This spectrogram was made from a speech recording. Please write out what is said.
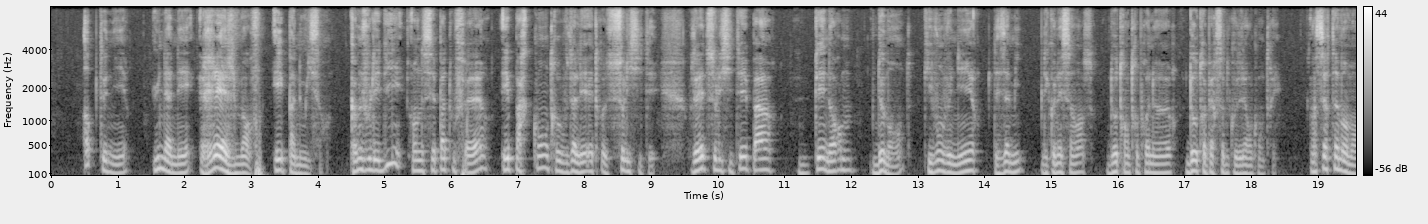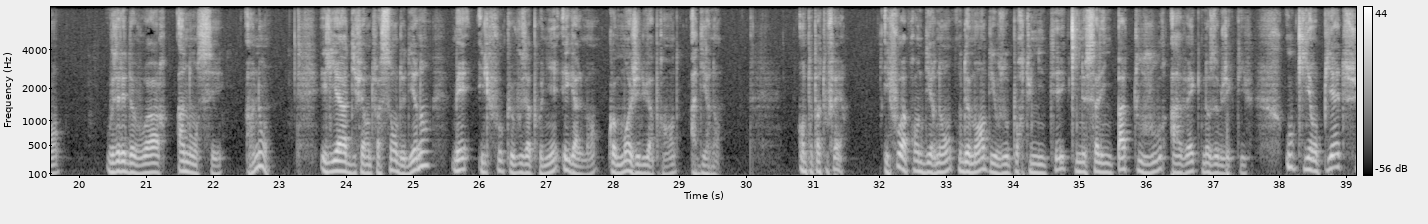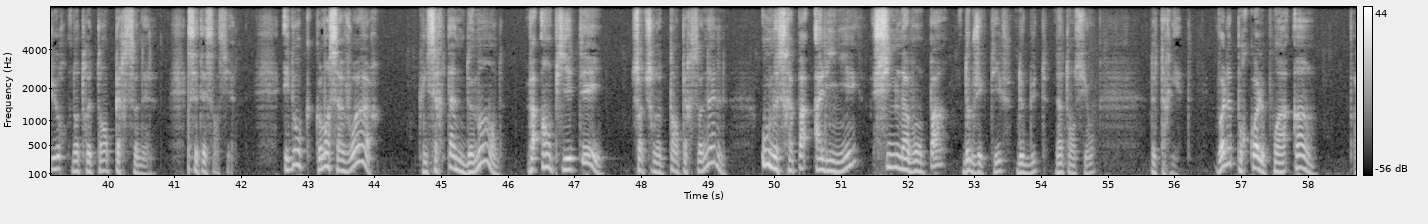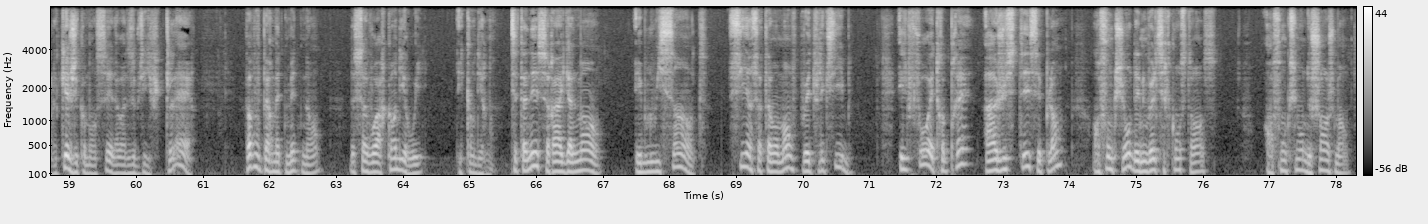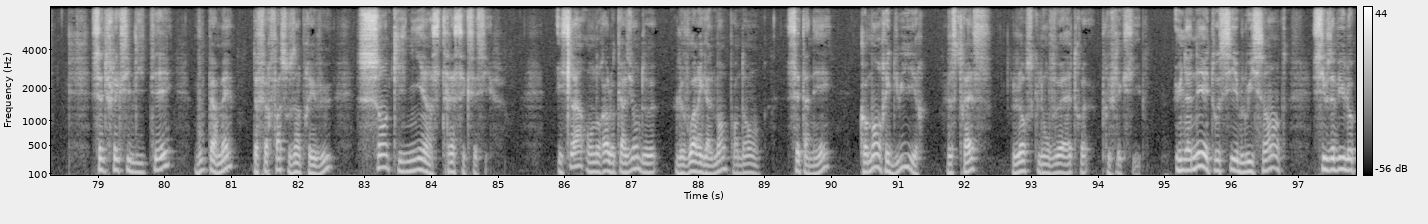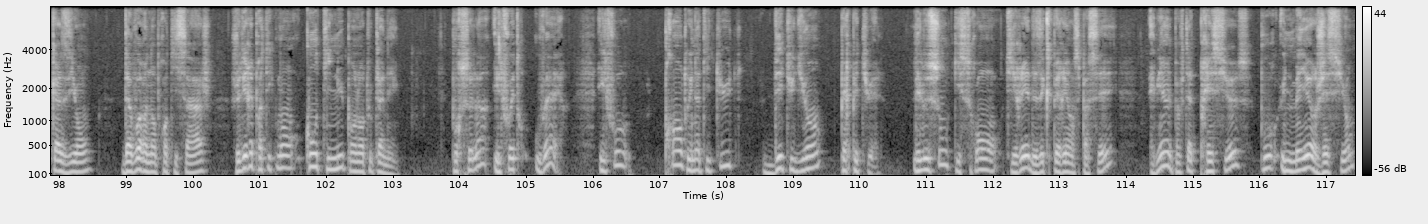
obtenir une année réellement épanouissante. Comme je vous l'ai dit, on ne sait pas tout faire et par contre, vous allez être sollicité. Vous allez être sollicité par d'énormes demandes qui vont venir des amis, des connaissances, d'autres entrepreneurs, d'autres personnes que vous allez rencontrer. À un certain moment, vous allez devoir annoncer un non. Il y a différentes façons de dire non, mais il faut que vous appreniez également, comme moi j'ai dû apprendre, à dire non. On ne peut pas tout faire. Il faut apprendre à dire non aux demandes et aux opportunités qui ne s'alignent pas toujours avec nos objectifs ou qui empiètent sur notre temps personnel. C'est essentiel. Et donc, comment savoir qu'une certaine demande va empiéter soit sur notre temps personnel ou ne sera pas alignée si nous n'avons pas d'objectif, de but, d'intention, de target. Voilà pourquoi le point 1, par lequel j'ai commencé d'avoir des objectifs clairs, va vous permettre maintenant de savoir quand dire oui et quand dire non. Cette année sera également éblouissante si à un certain moment vous pouvez être flexible. Il faut être prêt à ajuster ses plans en fonction des nouvelles circonstances, en fonction de changements. Cette flexibilité vous permet de faire face aux imprévus sans qu'il n'y ait un stress excessif. Et cela, on aura l'occasion de le voir également pendant cette année, comment réduire le stress lorsque l'on veut être plus flexible. Une année est aussi éblouissante si vous avez eu l'occasion d'avoir un apprentissage, je dirais pratiquement continu pendant toute l'année. Pour cela, il faut être ouvert. Il faut prendre une attitude d'étudiant perpétuel les leçons qui seront tirées des expériences passées, eh bien, elles peuvent être précieuses pour une meilleure gestion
